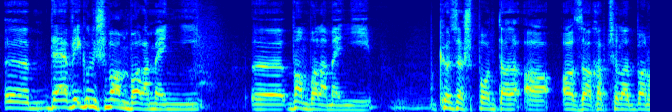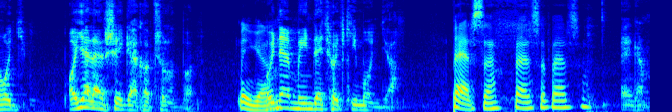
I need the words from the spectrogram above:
ö, de végül is van valamennyi, ö, van valamennyi közös pont a, a, azzal kapcsolatban, hogy a jelenséggel kapcsolatban. Igen. Hogy nem mindegy, hogy ki mondja. Persze, persze, persze. Igen.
